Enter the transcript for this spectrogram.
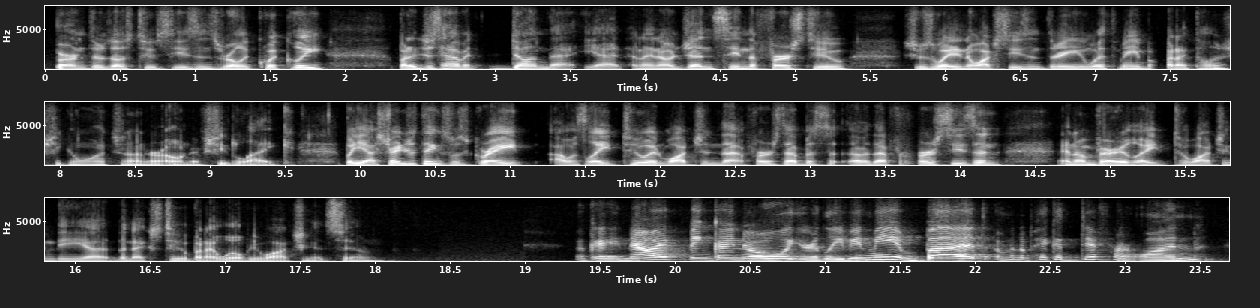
burn through those two seasons really quickly, but I just haven't done that yet. And I know Jen's seen the first two. She was waiting to watch season three with me, but I told her she can watch it on her own if she'd like. But yeah, Stranger Things was great. I was late to it watching that first episode, or that first season, and I'm very late to watching the uh, the next two, but I will be watching it soon. Okay, now I think I know what you're leaving me, but I'm going to pick a different one.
